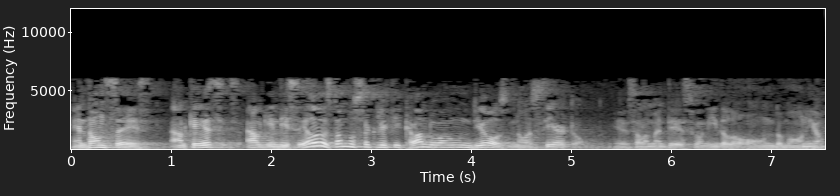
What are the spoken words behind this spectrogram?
Entonces, aunque es, alguien dice, oh, estamos sacrificando a un Dios, no es cierto, solamente es un ídolo o un demonio.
